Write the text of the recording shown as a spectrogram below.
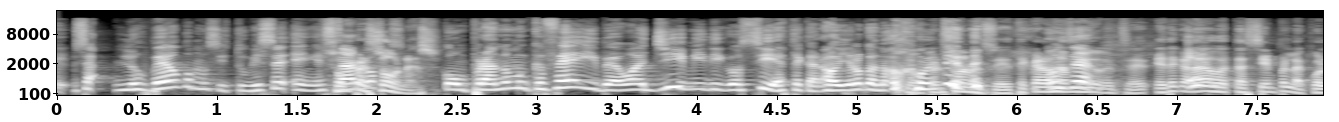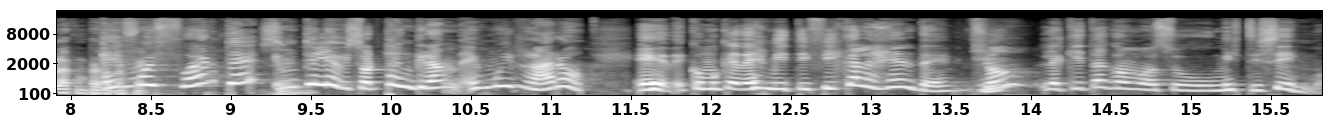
Eh, o sea, los veo como si estuviese en Son Starbucks personas. comprándome un café y veo a Jimmy y digo, sí, este carajo yo lo conozco. Son ¿me personas. Este carajo, O sea, amigo, este carajo está siempre en la cola comprando es café. muy fuerte, Sí. un televisor tan grande, es muy raro. Eh, como que desmitifica a la gente, ¿no? Le quita como su misticismo.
